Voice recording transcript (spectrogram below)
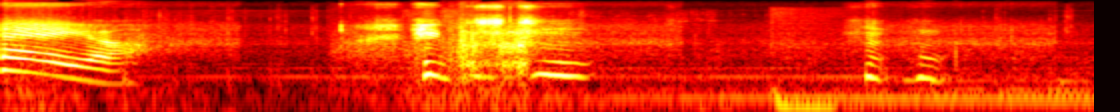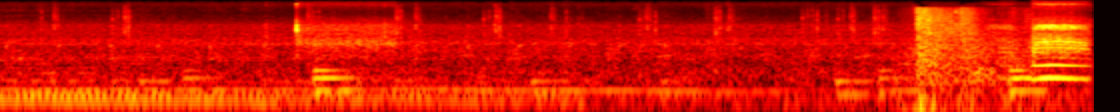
Hey. uh, He. um,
